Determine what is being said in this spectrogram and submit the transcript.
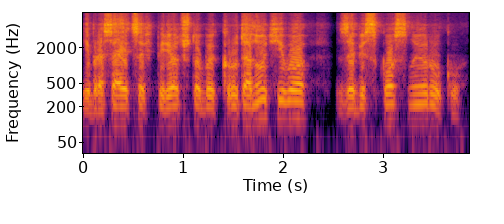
и бросается вперед, чтобы крутануть его за бескостную руку.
